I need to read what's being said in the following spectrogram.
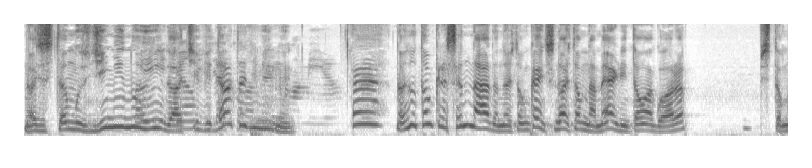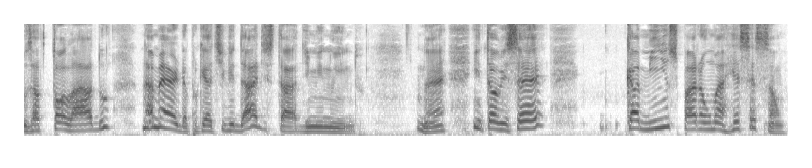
Nós estamos diminuindo, a atividade da está diminuindo. É, nós não estamos crescendo nada, nós estamos caindo. Se nós estamos na merda, então agora estamos atolados na merda, porque a atividade está diminuindo, né? Então isso é caminhos para uma recessão.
